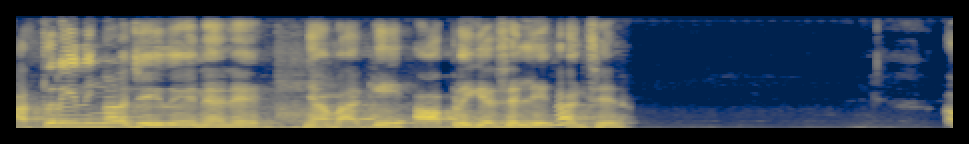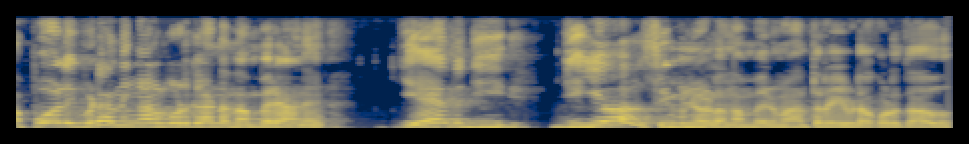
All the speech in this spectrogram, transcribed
അത്രയും നിങ്ങൾ ചെയ്തു കഴിഞ്ഞാൽ ഞാൻ ബാക്കി ആപ്ലിക്കേഷനിൽ കാണിച്ചു തരാം. അപ്പോൾ ഇവിടെ നിങ്ങൾ കൊടുക്കേണ്ട നമ്പരാണ്. ഏത് ജി ജിയോ സിമ്മിനുള്ള നമ്പർ മാത്രമേ ഇവിടെ കൊടുക്കാവൂ.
